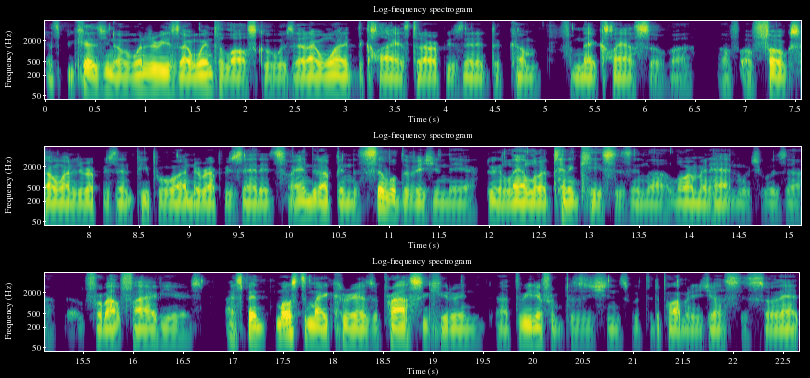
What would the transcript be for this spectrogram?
that's because, you know, one of the reasons I went to law school was that I wanted the clients that I represented to come from that class of uh, of, of folks. I wanted to represent people who were underrepresented. So I ended up in the civil division there doing landlord tenant cases in uh, lower Manhattan, which was uh, for about five years. I spent most of my career as a prosecutor in uh, three different positions with the Department of Justice. So that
